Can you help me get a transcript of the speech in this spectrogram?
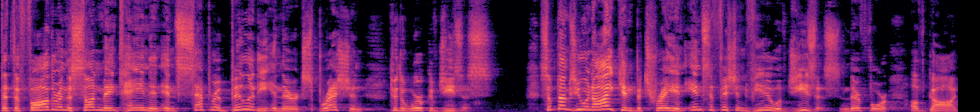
That the Father and the Son maintain an inseparability in their expression to the work of Jesus. Sometimes you and I can betray an insufficient view of Jesus and therefore of God.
